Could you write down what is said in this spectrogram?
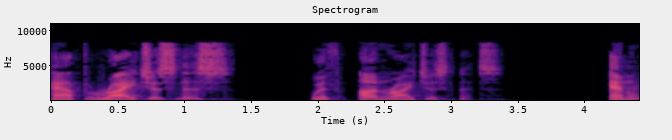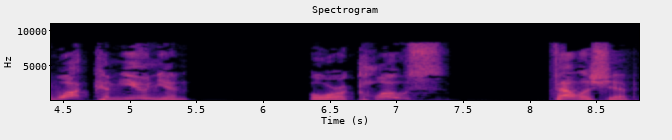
hath righteousness with unrighteousness? And what communion or close fellowship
